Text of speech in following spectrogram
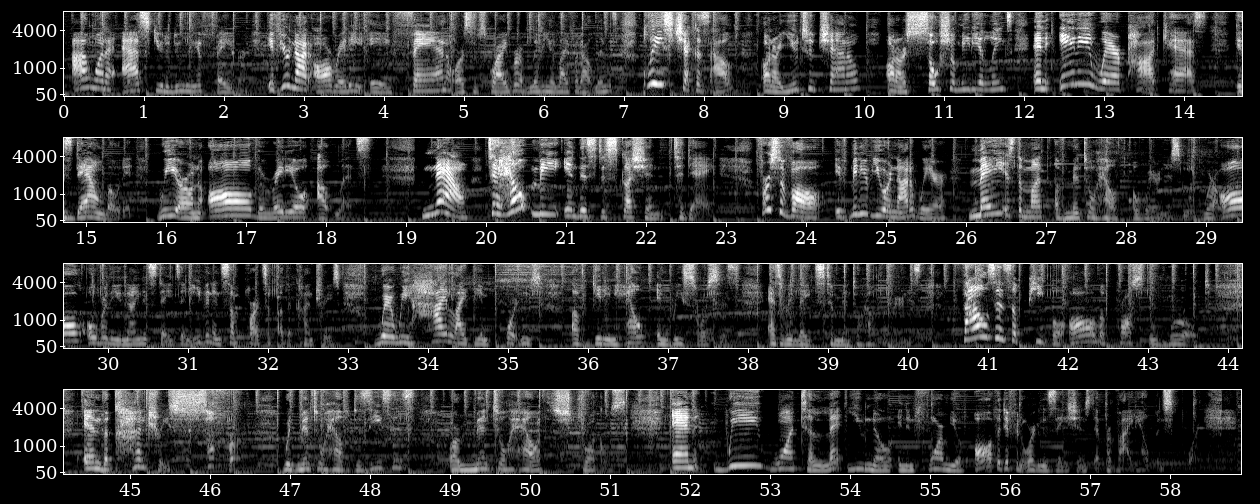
I want to ask you to do me a favor. If you're not already a fan or subscriber of Living Your Life Without Limits, please check us out on our YouTube channel, on our social media links, and anywhere podcast is downloaded. We are on all the radio outlets. Now, to help me in this discussion today, First of all, if many of you are not aware, May is the month of Mental Health Awareness Month. We're all over the United States and even in some parts of other countries where we highlight the importance of getting help and resources as it relates to mental health awareness. Thousands of people all across the world and the country suffer with mental health diseases or mental health struggles. And we want to let you know and inform you of all the different organizations that provide help and support.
